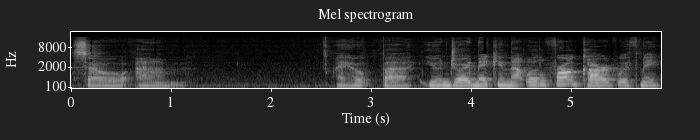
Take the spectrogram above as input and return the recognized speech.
So um, I hope uh, you enjoyed making that little frog card with me.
